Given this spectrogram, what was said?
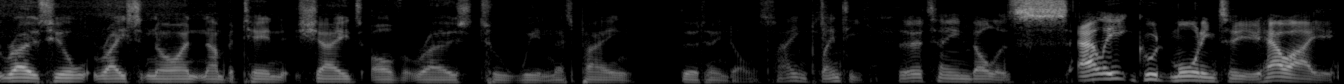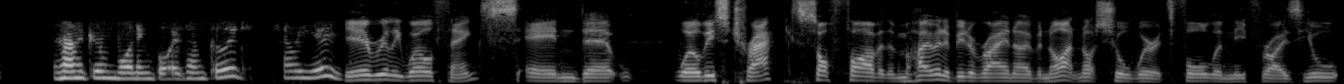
Rose Hill, race nine, number 10, Shades of Rose to win. That's paying $13. Paying plenty, $13. Ally, good morning to you. How are you? Uh, good morning, boys. I'm good. How are you? Yeah, really well, thanks. And, uh, well, this track, soft five at the moment, a bit of rain overnight. Not sure where it's fallen, if Rose Hill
